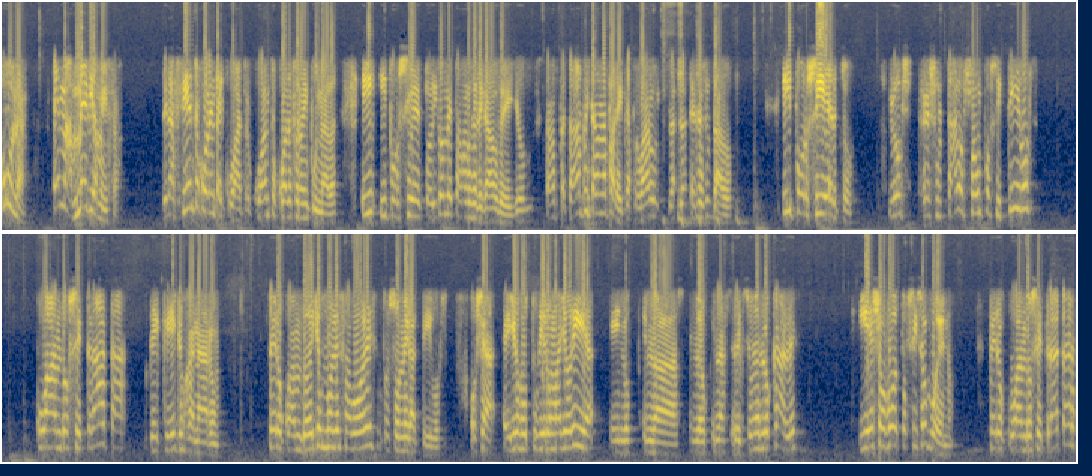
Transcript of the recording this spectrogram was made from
Una, es más, media mesa. De las 144, ¿cuántos cuáles fueron impugnadas? Y, y por cierto, ¿y dónde estaban los delegados de ellos? Estaban, estaban pintados en la pared que aprobaron el resultado. Y por cierto, los resultados son positivos cuando se trata de que ellos ganaron, pero cuando ellos no les favorecen, pues son negativos. O sea, ellos obtuvieron mayoría en, los- en, las, en, lo- en las elecciones locales y esos votos sí son buenos, pero cuando se trata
